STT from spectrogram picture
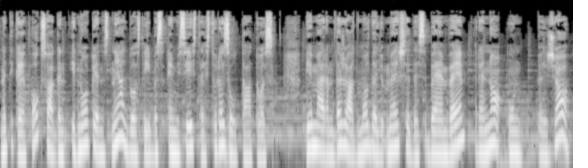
ne tikai Volkswagen, ir nopietnas neatbilstības emisijas testu rezultātos. Piemēram, dažādu modeļu Mercedes, BMW, Renault un Peugeot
